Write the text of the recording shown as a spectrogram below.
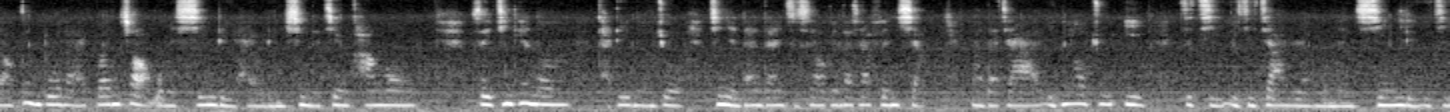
要更多的来关照我们心理还有灵性的健康哦。所以今天呢，凯蒂呢就简简单单只是要跟大家分享，让大家一定要注意自己以及家人，我们心理以及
